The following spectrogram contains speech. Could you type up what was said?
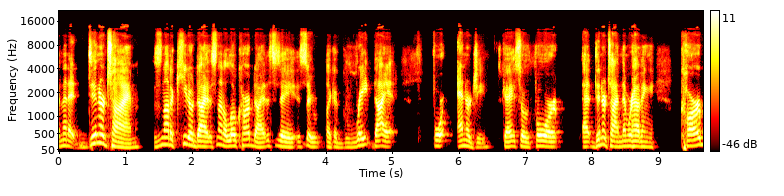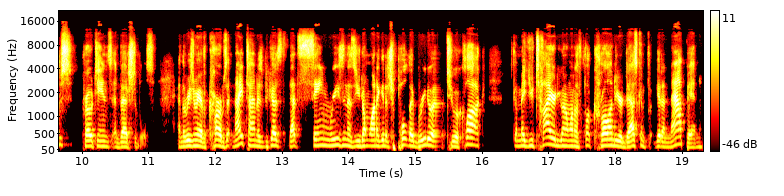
And then at dinner time, this is not a keto diet. This is not a low carb diet. This is a, this is a, like a great diet for energy. Okay. So for at dinner time, then we're having carbs, proteins, and vegetables. And the reason we have carbs at nighttime is because that same reason as you don't want to get a Chipotle burrito at two o'clock. It's gonna make you tired. You're gonna want to crawl under your desk and get a nap in.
